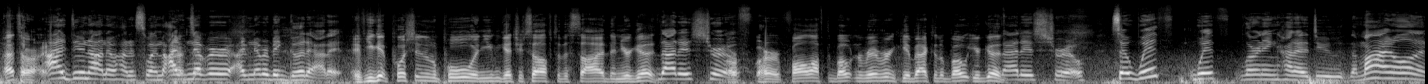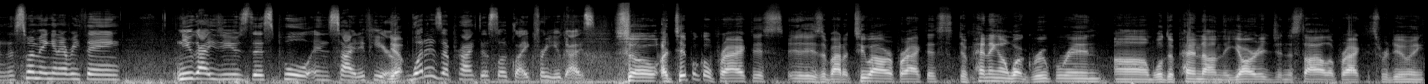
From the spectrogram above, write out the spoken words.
That's all right. I do not know how to swim. I've That's never. I've never been good at it. if you get pushed into the pool and you can get yourself to the side, then you're good. That is true. or, or fall off the boat in the river and get back to the boat, you're good. That is true. So with with learning how to do the mile and the swimming and everything, you guys use this pool inside of here. Yep. What does a practice look like for you guys? So a typical practice is about a two-hour practice. Depending on what group we're in, um, will depend on the yardage and the style of practice we're doing.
